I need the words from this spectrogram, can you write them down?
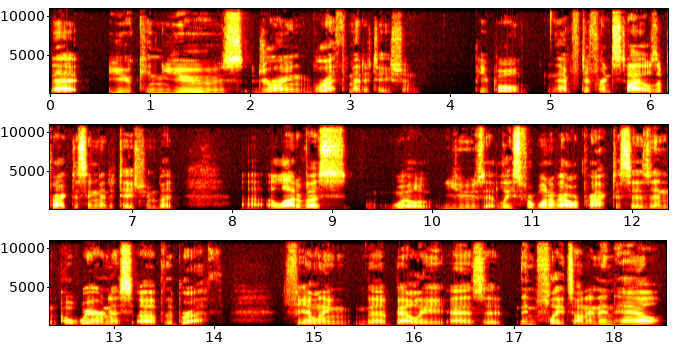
that you can use during breath meditation. People have different styles of practicing meditation, but uh, a lot of us will use, at least for one of our practices, an awareness of the breath, feeling the belly as it inflates on an inhale,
